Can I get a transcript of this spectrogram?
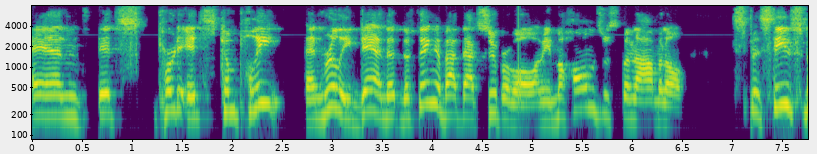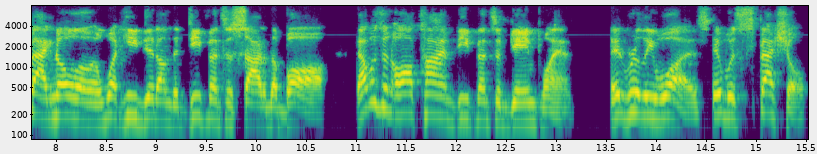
and it's pretty it's complete. And really, Dan, the, the thing about that Super Bowl, I mean, Mahomes was phenomenal. Steve Spagnuolo and what he did on the defensive side of the ball, that was an all-time defensive game plan. It really was. It was special.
